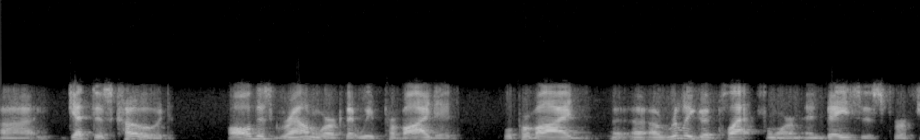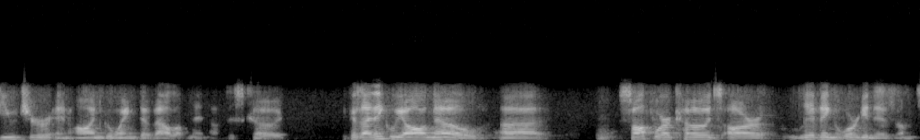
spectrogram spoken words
uh, get this code, all this groundwork that we've provided will provide a, really good platform and basis for future and ongoing development of this code. Because I think we all know uh, software codes are living organisms,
